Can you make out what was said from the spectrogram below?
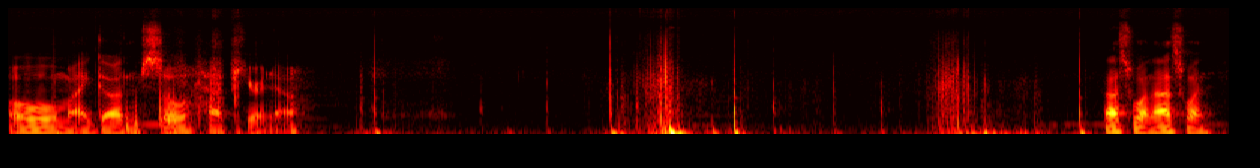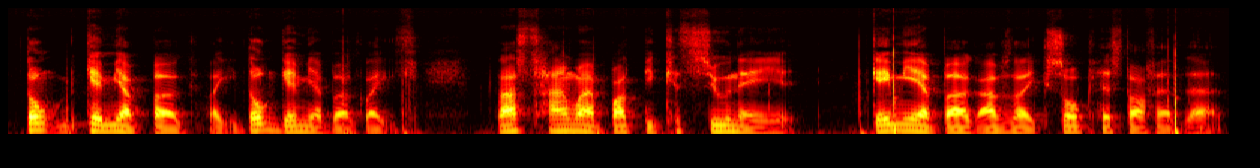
Oh my god, I'm so happy right now. Last one, last one. Don't give me a bug. Like, don't give me a bug. Like, last time when I bought the Kitsune, it gave me a bug. I was like so pissed off at that.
